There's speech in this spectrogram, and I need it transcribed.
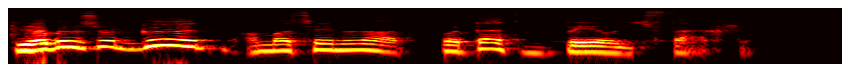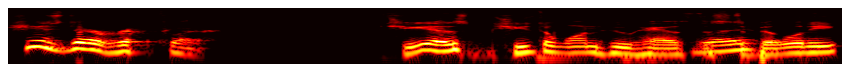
The others are good. I'm not saying they're not, but that's Bayley's faction. She's their Ric Flair. She is. She's the one who has the right. stability,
